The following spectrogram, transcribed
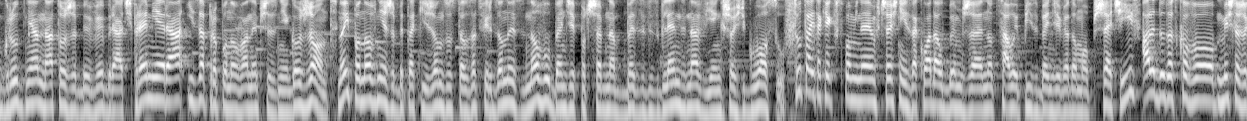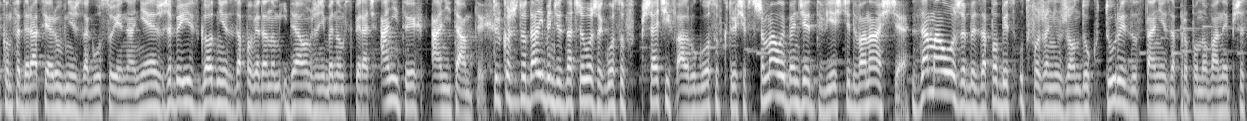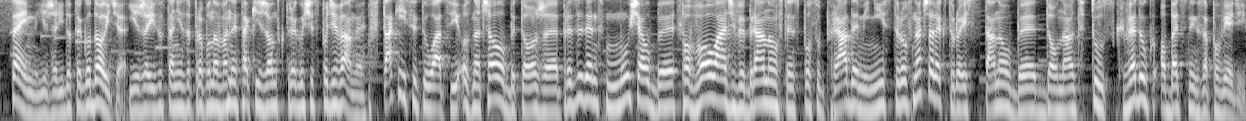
grudnia na to, żeby wybrać premiera i zaproponowany przez niego rząd. No i ponownie, żeby taki rząd został zatwierdzony, znowu będzie potrzebna bezwzględna większość głosów. Tutaj, tak jak wspominałem wcześniej, zakładałbym, że no cały PiS będzie wiadomo przeciw, ale dodatkowo myślę, że Konfederacja Konfederacja również zagłosuje na nie, żeby iść zgodnie z zapowiadaną ideą, że nie będą wspierać ani tych, ani tamtych. Tylko, że to dalej będzie znaczyło, że głosów przeciw albo głosów, które się wstrzymały, będzie 212. Za mało, żeby zapobiec utworzeniu rządu, który zostanie zaproponowany przez Sejm, jeżeli do tego dojdzie. Jeżeli zostanie zaproponowany taki rząd, którego się spodziewamy. W takiej sytuacji oznaczałoby to, że prezydent musiałby powołać wybraną w ten sposób Radę Ministrów, na czele której stanąłby Donald Tusk, według obecnych zapowiedzi.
